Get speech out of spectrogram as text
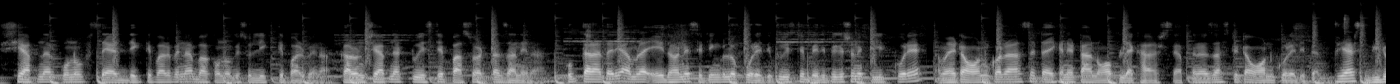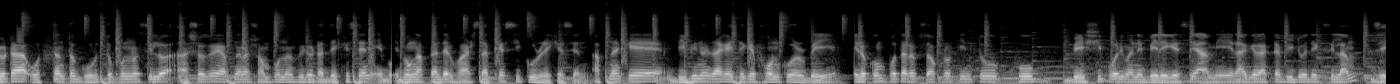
সে আপনার কোনো চ্যাট দেখতে পারবে না বা কোনো কিছু লিখতে পারবে না। কারণ সে আপনার টু স্টেপ পাসওয়ার্ডটা জানে না। খুব তাড়াতাড়ি আমরা এই ধরনের সেটিংগুলো করে দিই। টু স্টেপ ভেরিফিকেশনে ক্লিক করে আমার এটা অন করা আছে এটা এখানে টার্ন অফ লেখা আসছে। আপনারা জাস্ট এটা অন করে দিবেন। ভিয়ার্স ভিডিওটা অত্যন্ত গুরুত্বপূর্ণ ছিল। আশা করি আপনারা সম্পূর্ণ ভিডিওটা দেখেছেন এবং- আপনাদের হোয়াটসঅ্যাপকে সিকিউর রেখেছেন। আপনাকে বিভিন্ন জায়গায় থেকে ফোন করবেই। এরকম প্রতারক চক্র কিন্তু খুব বেশি পরিমাণে বেড়ে গেছে। আমি এর আগেও একটা ভিডিও দেখছিলাম যে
